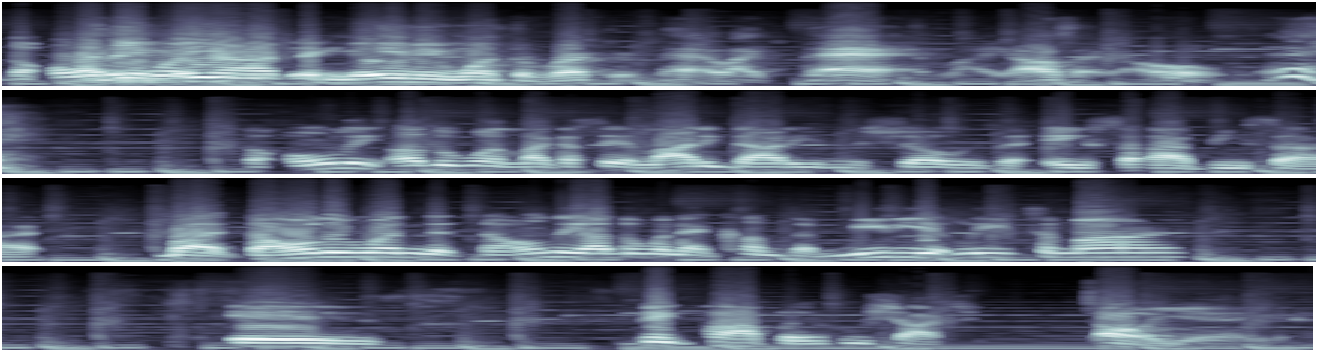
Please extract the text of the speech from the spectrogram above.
the only it one that I it think made me want the record bad, like bad. Like I was like, oh man, the only other one, like I said, La Di Da Di in the show is an A side, B side. But the only one that the only other one that comes immediately to mind is Big Poppa and Who Shot You. oh yeah, yeah,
